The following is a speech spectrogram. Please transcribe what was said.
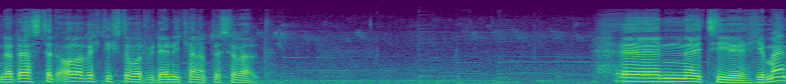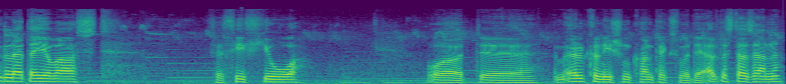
Und das ist das Allerwichtigste, was wir denn kennen auf dieser Welt. En ich zie Gemeindeleiter gewesen für fünf Jahre. Wat äh, im ölkelnischen Kontext wurde der älteste sein.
